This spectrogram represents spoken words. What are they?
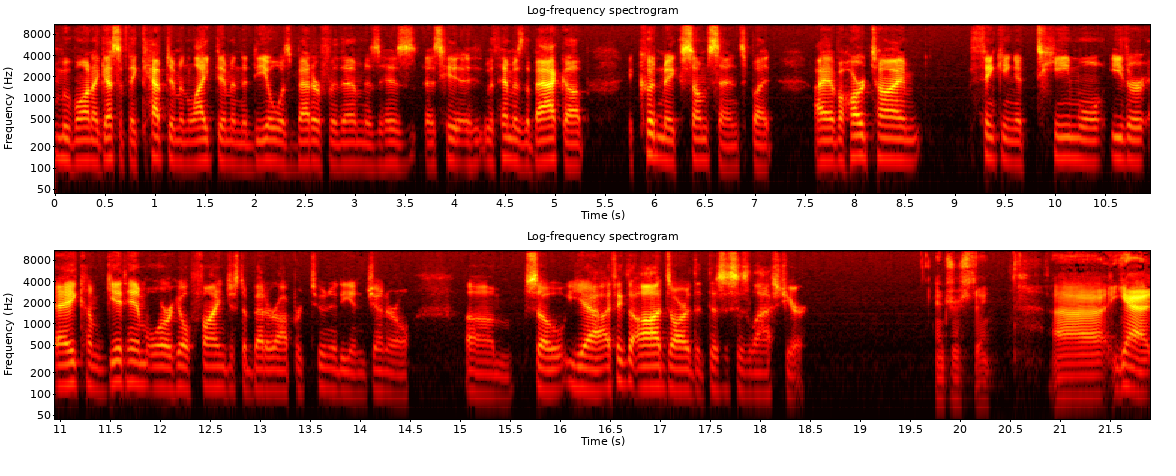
move on. I guess if they kept him and liked him, and the deal was better for them as his as he with him as the backup, it could make some sense. But I have a hard time thinking a team will either a come get him or he'll find just a better opportunity in general. Um, so yeah, I think the odds are that this is his last year. Interesting. Uh, yeah,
